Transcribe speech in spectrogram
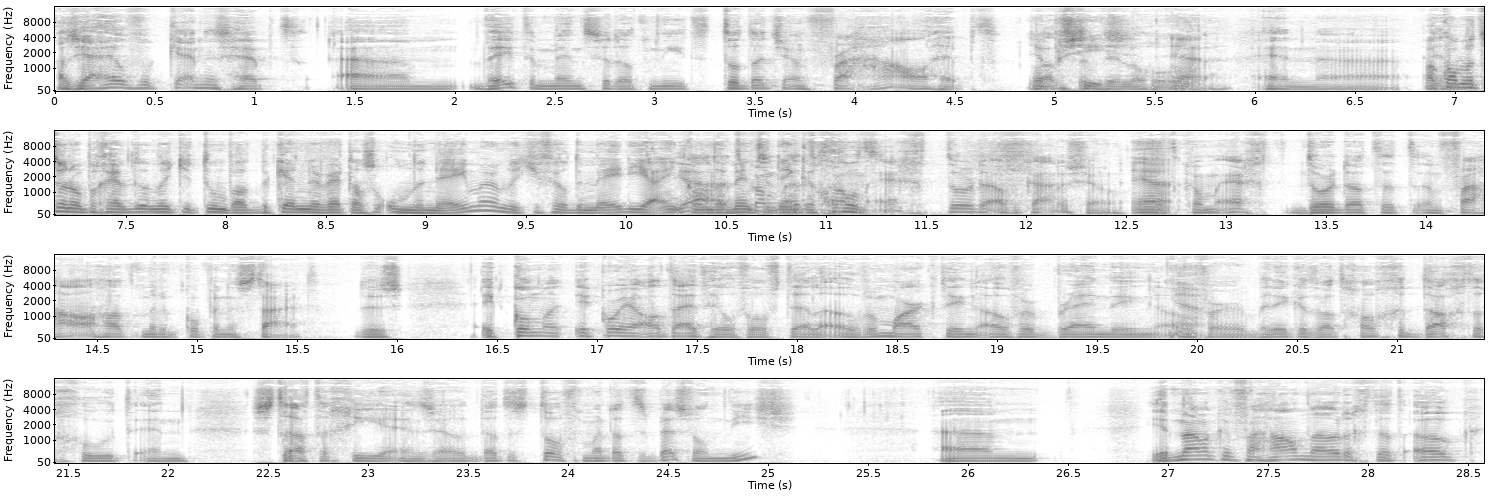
Als jij heel veel kennis hebt, um, weten mensen dat niet. Totdat je een verhaal hebt wat ze willen horen. Ja. En, uh, maar kwam het toen op een gegeven moment omdat je toen wat bekender werd als ondernemer? Omdat je veel de media in ja, kwam, dat mensen kwam, denken, het god... kwam echt door de Avocado Show. Ja. Het kwam echt doordat het een verhaal had met een kop en een staart. Dus ik kon, ik kon je altijd heel veel vertellen over marketing, over branding, over weet ik het wat. Gewoon gedachtegoed en strategieën en zo. Dat is tof, maar dat is best wel niche. Um, je hebt namelijk een verhaal nodig dat ook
